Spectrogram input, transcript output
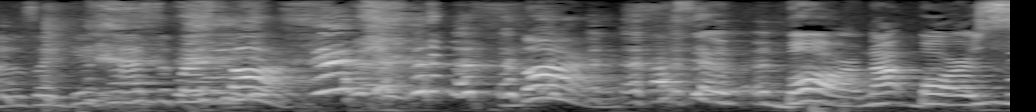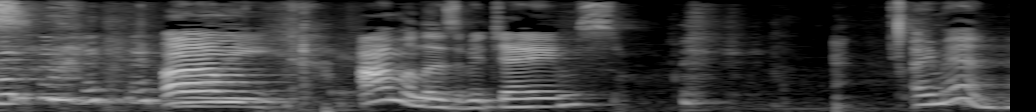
I was like, get past the first bar. Bar. I said bar, not bars. um, I'm Elizabeth James. Amen.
